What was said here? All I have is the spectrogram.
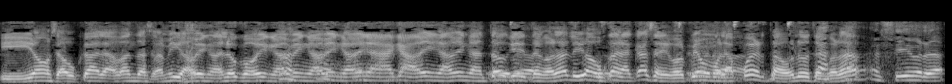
y íbamos a buscar a las bandas amigas, venga loco, venga, venga, venga, venga acá, venga, vengan, toque, ¿te acordás? Lo iba a buscar a la casa, le golpeamos la puerta, boludo, ¿te acordás? sí, es verdad.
